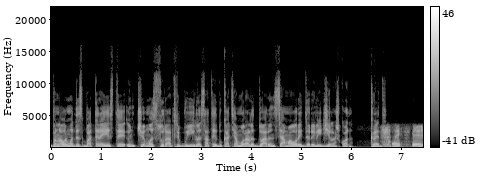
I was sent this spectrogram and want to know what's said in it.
Până la urmă, dezbaterea este în ce măsură ar trebui lăsată educația morală doar în seama orei de religie la școală. Cred. E, e,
